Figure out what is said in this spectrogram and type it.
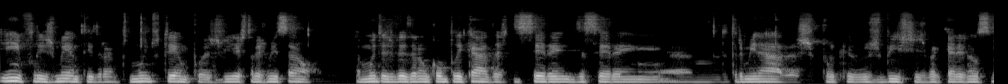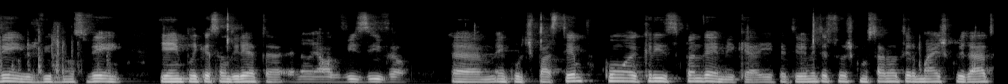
infelizmente, e durante muito tempo, as vias de transmissão muitas vezes eram complicadas de serem, de serem determinadas, porque os bichos, as bactérias não se veem, os vírus não se veem, e a implicação direta não é algo visível um, em curto espaço de tempo. Com a crise pandémica, e efetivamente as pessoas começaram a ter mais cuidado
